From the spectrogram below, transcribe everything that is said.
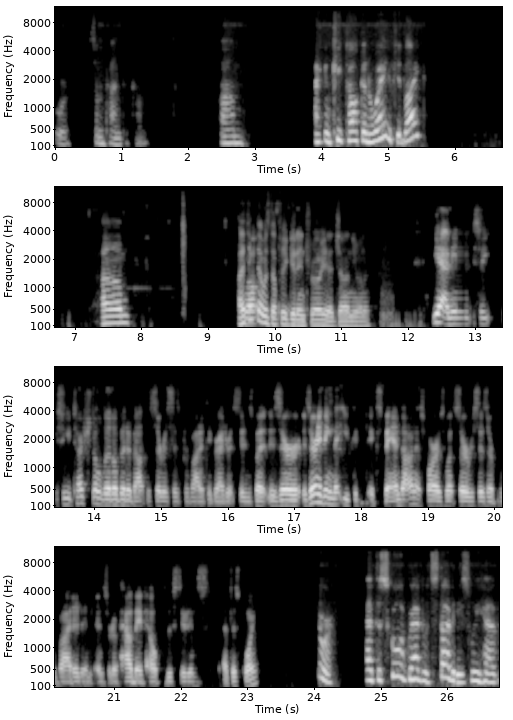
for some time to come. Um, I can keep talking away if you'd like. Um, I Well- think that was definitely a good intro. Yeah, John, you wanna? Yeah, I mean, so so you touched a little bit about the services provided to graduate students, but is there is there anything that you could expand on as far as what services are provided and, and sort of how they've helped the students at this point? Sure. At the School of Graduate Studies, we have a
